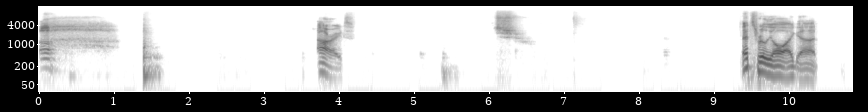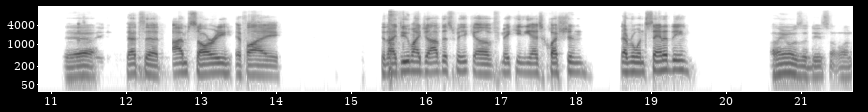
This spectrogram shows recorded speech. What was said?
uh, all right. That's really all I got. yeah. That's it. I'm sorry if I did I do my job this week of making you guys question everyone's sanity. I think it was a decent one.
